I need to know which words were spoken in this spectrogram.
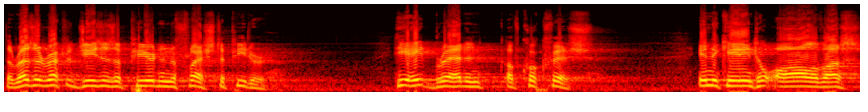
The resurrected Jesus appeared in the flesh to Peter. He ate bread and, of cooked fish, indicating to all of us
